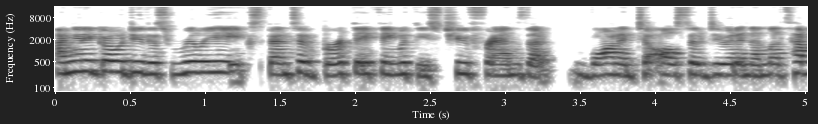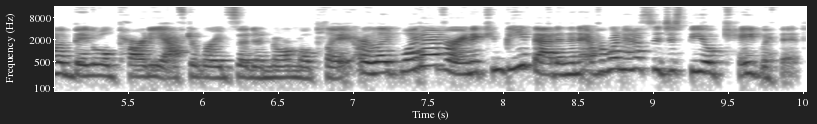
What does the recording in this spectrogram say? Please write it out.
I'm going to go do this really expensive birthday thing with these two friends that wanted to also do it. And then let's have a big old party afterwards at a normal place or like whatever. And it can be that. And then everyone has to just be okay with it.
